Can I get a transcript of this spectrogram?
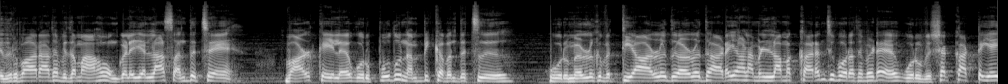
எதிர்பாராத விதமாக உங்களை எல்லாம் சந்திச்சேன். வாழ்க்கையில் ஒரு புது நம்பிக்கை வந்துச்சு. ஒரு மெழுகு வத்தியாக அழுது அழுது அடையாளம் இல்லாமல் கரைஞ்சு போகிறத விட ஒரு விஷக்காட்டையே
